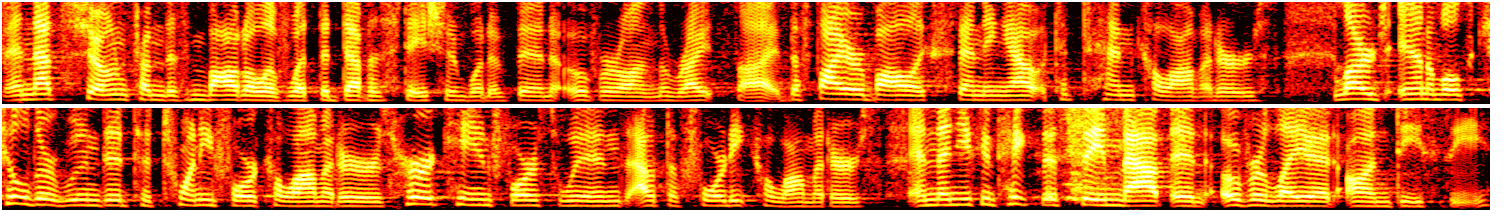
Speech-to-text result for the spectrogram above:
And that's shown from this model of what the devastation would have been over on the right side. The fireball extending out to 10 kilometers, large animals killed or wounded to 24 kilometers, hurricane force winds out to 40 kilometers. And then you can take this same map and overlay it on DC.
